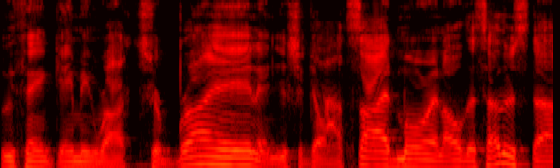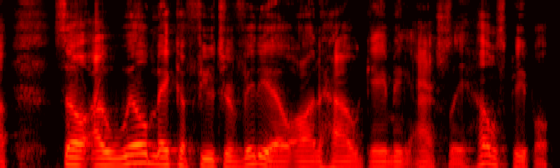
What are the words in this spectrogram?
who think gaming rocks your brain and you should go outside more and all this other stuff. So I will make a future video on how gaming actually helps people.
